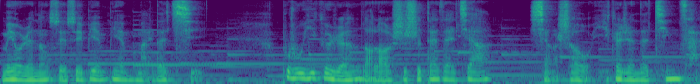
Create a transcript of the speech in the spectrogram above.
没有人能随随便便买得起。不如一个人老老实实待在家，享受一个人的精彩。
